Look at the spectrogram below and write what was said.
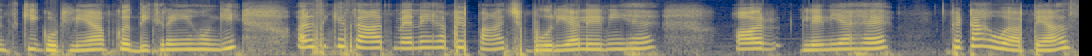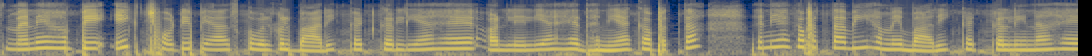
इसकी गुठलियाँ आपको दिख रही होंगी। और इसी के साथ मैंने यहाँ पे पाँच बोरियाँ ले ली हैं। और ले लिया है कटा हुआ प्याज मैंने यहाँ पे एक छोटे प्याज को बिल्कुल बारीक कट कर लिया है और ले लिया है धनिया का पत्ता। धनिया का पत्ता भी हमें बारीक कट कर लेना है।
